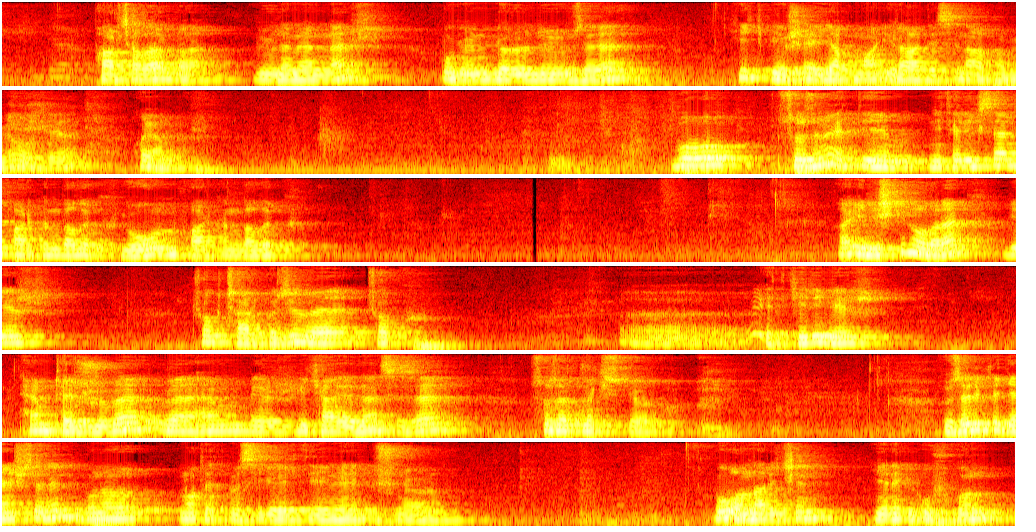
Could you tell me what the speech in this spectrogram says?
Parçalarla büyülenenler bugün görüldüğü üzere hiçbir şey yapma iradesi ne yapamıyor ortaya koyamıyor. Bu sözünü ettiğim niteliksel farkındalık, yoğun farkındalık ilişkin olarak bir çok çarpıcı ve çok e, etkili bir hem tecrübe ve hem bir hikayeden size söz etmek istiyorum. Özellikle gençlerin bunu not etmesi gerektiğini düşünüyorum. Bu onlar için yeni bir ufkun,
